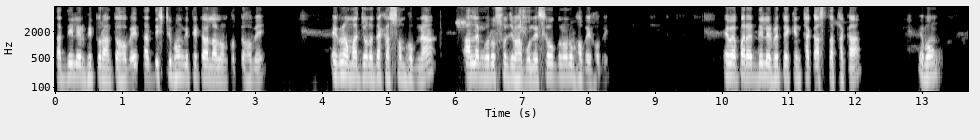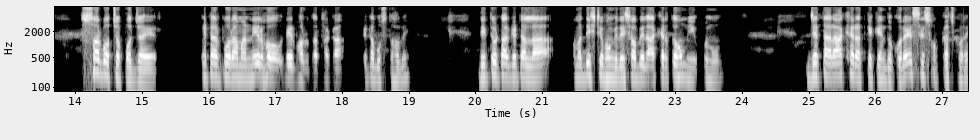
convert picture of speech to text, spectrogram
তার দিলের ভিতর আনতে হবে, তার দৃষ্টিভঙ্গিতে এটা লালন করতে হবে। এগুলো আমার জন্য দেখা সম্ভব না। আল্লাহ রসুল যেভাবে বলেছে ওগুলো অনুভবে হবে। এ ব্যাপারে দিলের ভেতরে এখানে থাকা আস্থা থাকা এবং সর্বোচ্চ পর্যায়ের, এটার পর আমার নির্হ, নির্ভরতা থাকা, এটা বুঝতে হবে। দ্বিতীয় টার্গেট আল্লাহ আমার দৃষ্টিভঙ্গি দেশ হবে আখেরাত হুমি যে তার আখেরাতকে কেন্দ্র করে সে সব কাজ করে।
